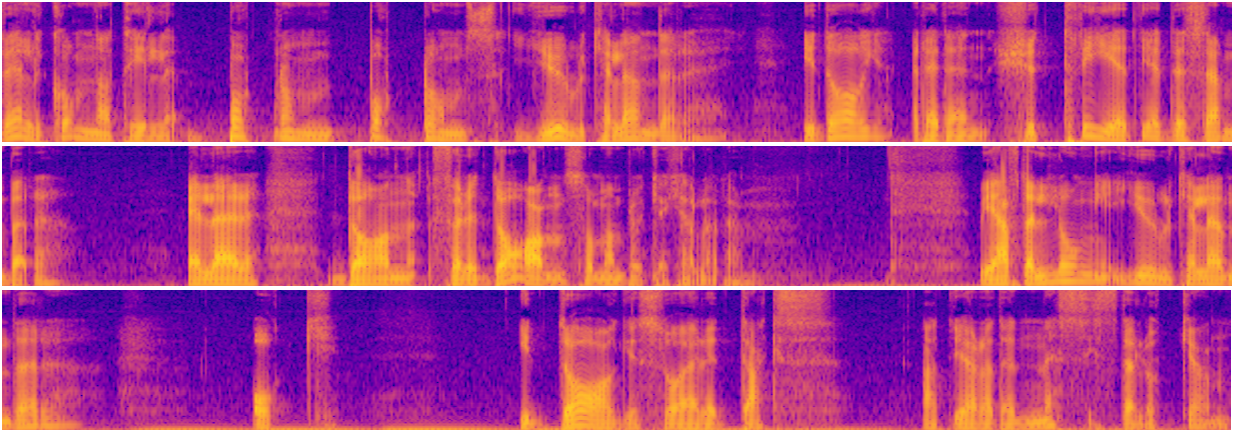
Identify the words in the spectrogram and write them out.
Välkomna till Bortom Bortoms julkalender. Idag är det den 23 december. Eller Dan före dagen som man brukar kalla det. Vi har haft en lång julkalender och idag så är det dags att göra den näst sista luckan.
